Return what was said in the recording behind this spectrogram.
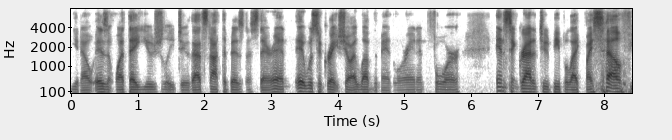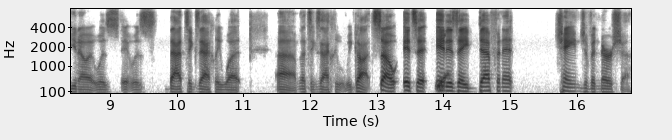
you know isn't what they usually do. That's not the business they're in. It was a great show. I love the mandalorian and for instant gratitude people like myself you know it was it was that's exactly what um, that's exactly what we got so it's a it Yeah. is a definite change of inertia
